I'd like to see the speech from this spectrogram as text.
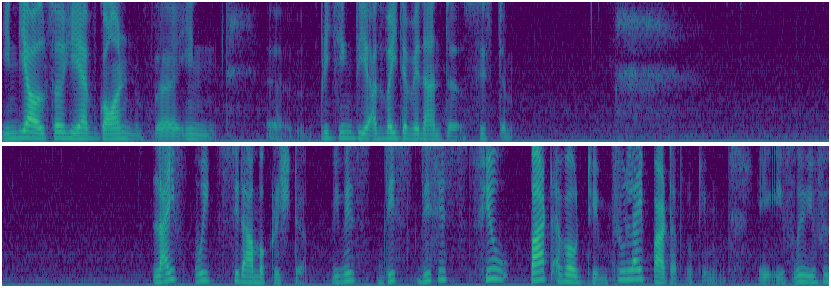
India also he have gone in preaching the Advaita Vedanta system life with Sri Ramakrishna. We miss this. This is few part about him, few life part about him. If we if we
